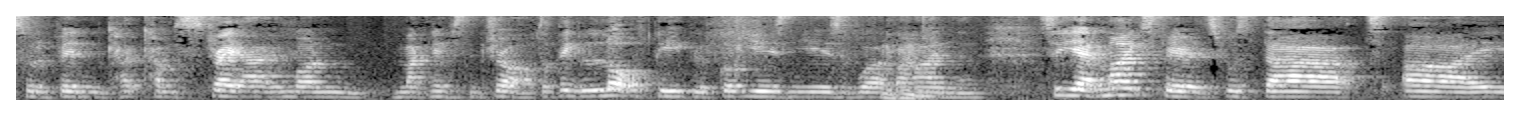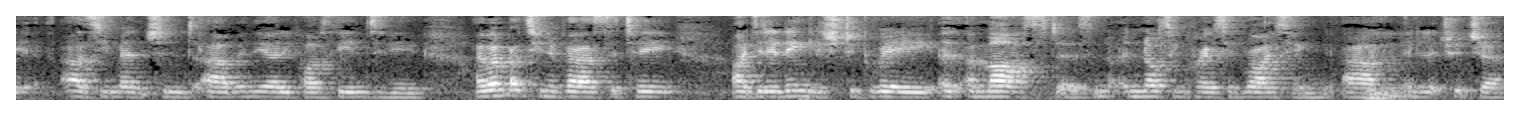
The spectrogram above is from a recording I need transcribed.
sort of been come straight out in one magnificent draft. I think a lot of people have got years and years of work Mhm. behind them. So yeah, my experience was that I, as you mentioned um, in the early part of the interview, I went back to university. I did an English degree, a, a master's, not in creative writing, um, Mhm. in literature.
